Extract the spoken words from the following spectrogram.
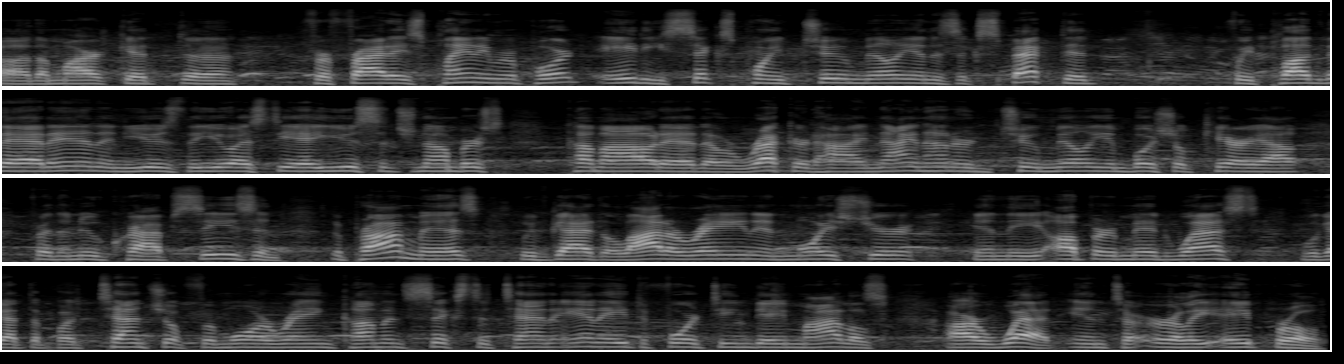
Uh, the market uh, for Friday's planting report, 86.2 million is expected. If we plug that in and use the USDA usage numbers, come out at a record high 902 million bushel carryout for the new crop season. The problem is we've got a lot of rain and moisture in the upper Midwest. We've got the potential for more rain coming. 6 to 10 and 8 to 14 day models are wet into early April.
